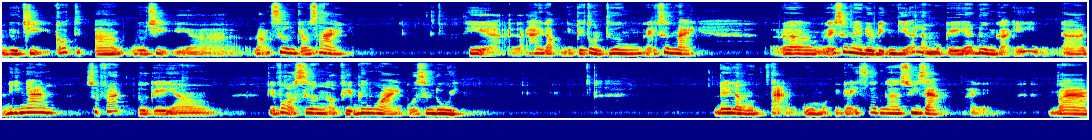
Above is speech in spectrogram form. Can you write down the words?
điều trị có điều trị loãng xương kéo dài thì lại hay gặp những cái tổn thương gãy xương này. Ờ, gãy xương này được định nghĩa là một cái đường gãy đi ngang, xuất phát từ cái cái vỏ xương ở phía bên ngoài của xương đùi đây là một dạng của một cái gãy xương uh, suy giảm. Và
